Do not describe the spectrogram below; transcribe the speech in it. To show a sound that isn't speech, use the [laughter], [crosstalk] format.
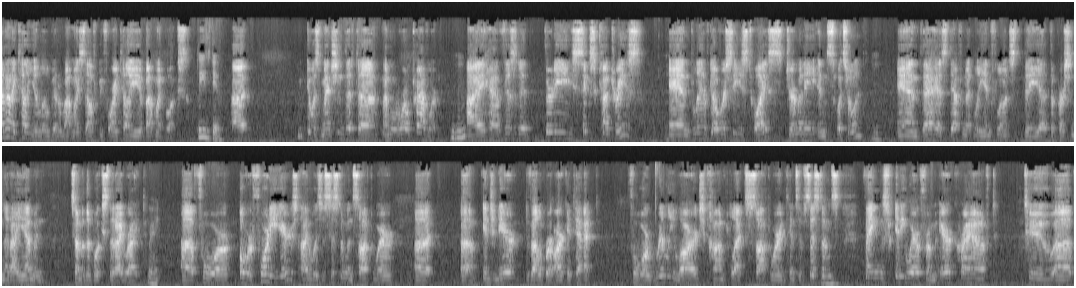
why don't I tell you a little bit about myself before I tell you about my books? Please do. Uh, it was mentioned that uh, I'm a world traveler. Mm-hmm. I have visited 36 countries and lived overseas twice, Germany and Switzerland. And that has definitely influenced the uh, the person that I am and some of the books that I write. Right. Uh, for over 40 years, I was a system and software uh, uh, engineer, developer, architect for really large, complex, software intensive systems. Things anywhere from aircraft to uh,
